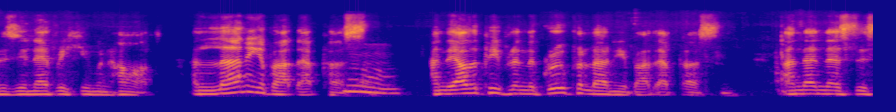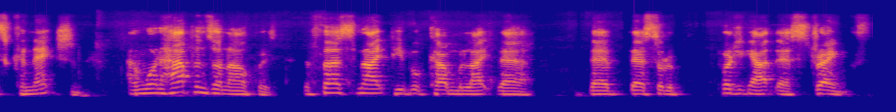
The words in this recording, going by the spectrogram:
that is in every human heart. and learning about that person. Mm. And the other people in the group are learning about that person. And then there's this connection. And what happens on Alpha is the first night people come like they're they're they're sort of putting out their strength.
